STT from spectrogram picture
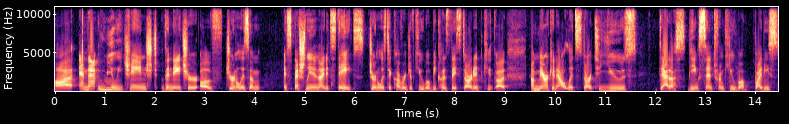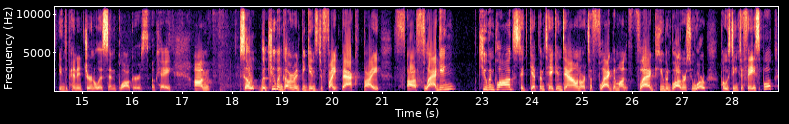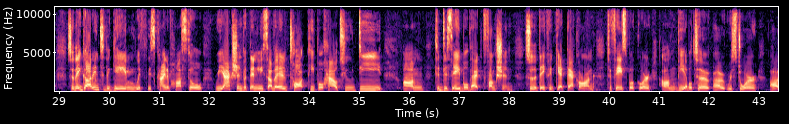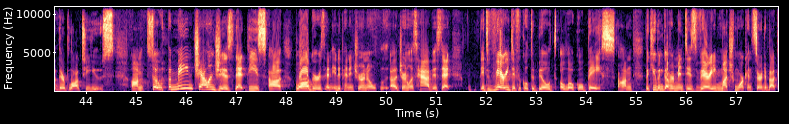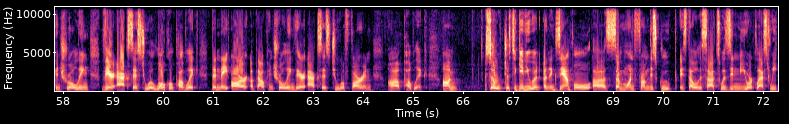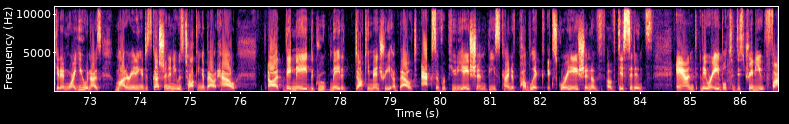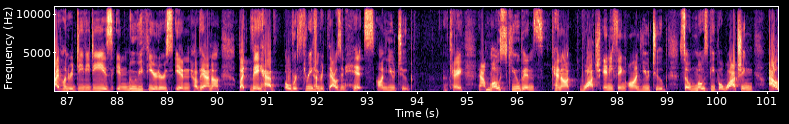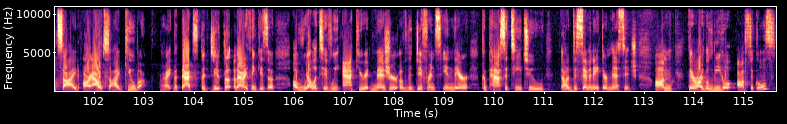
Uh, and that really changed the nature of journalism especially in the United States, journalistic coverage of Cuba because they started, uh, American outlets start to use data being sent from Cuba by these independent journalists and bloggers, okay? Um, so the Cuban government begins to fight back by uh, flagging Cuban blogs to get them taken down or to flag them on flag Cuban bloggers who are posting to Facebook. So they got into the game with this kind of hostile reaction, but then Lizabel taught people how to de um, to disable that function so that they could get back on to Facebook or um, be able to uh, restore uh, their blog to use. Um, so the main challenges that these uh, bloggers and independent journal, uh, journalists have is that it's very difficult to build a local base. Um, the Cuban government is very much more concerned about controlling their access to a local public than they are about controlling their access to a foreign uh, public. Um, so just to give you a, an example, uh, someone from this group, Estado de Sats, was in New York last week at NYU, and I was moderating a discussion, and he was talking about how uh, they made, the group made a documentary about acts of repudiation, these kind of public excoriation of, of dissidents. And they were able to distribute 500 DVDs in movie theaters in Havana, but they have over 300,000 hits on YouTube. Okay, now most Cubans cannot watch anything on YouTube. So most people watching outside are outside Cuba, right? But that's the, the that I think is a, a relatively accurate measure of the difference in their capacity to uh, disseminate their message. Um, there are the legal obstacles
